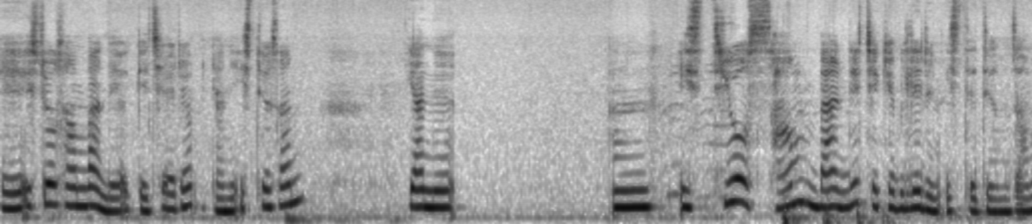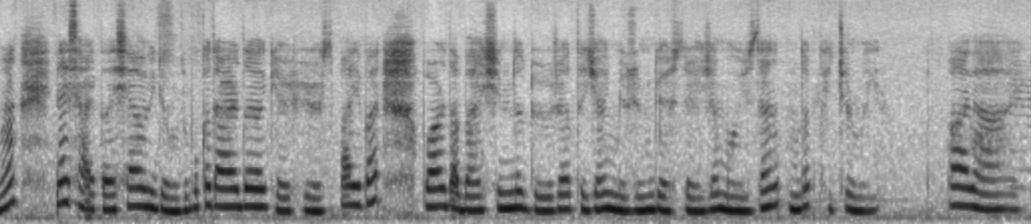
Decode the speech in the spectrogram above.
Ee, istiyorsan ben de geçerim. Yani istiyorsan yani Hmm, istiyorsam ben de çekebilirim istediğim zaman. Neyse arkadaşlar videomuz bu kadardı. Görüşürüz. Bay bay. Bu arada ben şimdi duyuru atacağım. Yüzümü göstereceğim. O yüzden onu da kaçırmayın. Bay bay.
